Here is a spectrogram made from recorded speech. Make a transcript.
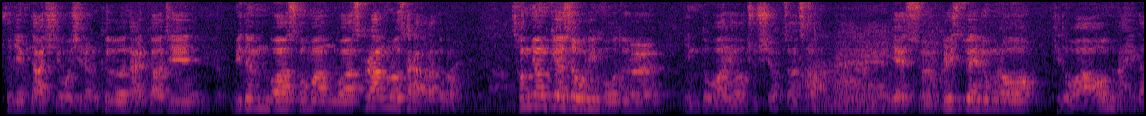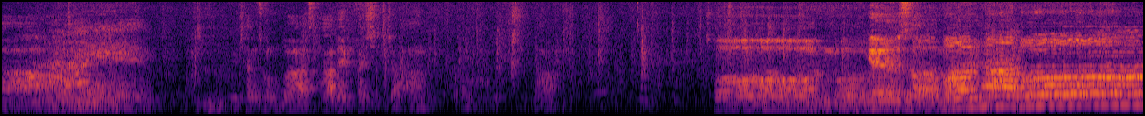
주님 다시 오시는 그 날까지 믿음과 소망과 사랑으로 살아가도록 성령께서 우리 모두를 인도하여 주시옵소서. 예수 그리스도의 이름으로 기도하옵나이다. 우리 찬송가 480장 찬양하겠습니다. 전국에서 만나보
